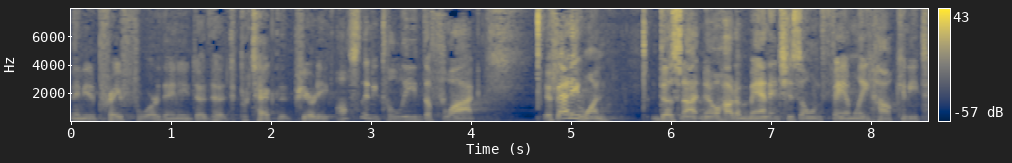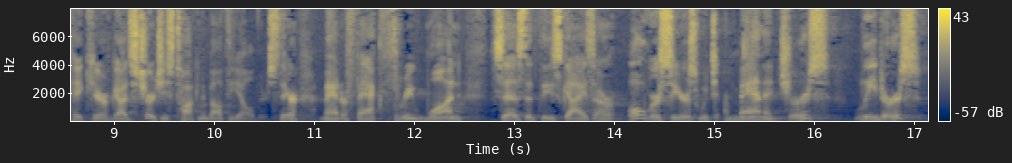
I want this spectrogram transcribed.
they need to pray for. They need to, to, to protect the purity. Also, they need to lead the flock. If anyone does not know how to manage his own family, how can he take care of God's church? He's talking about the elders there. Matter of fact, 3 1 says that these guys are overseers, which are managers, leaders.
